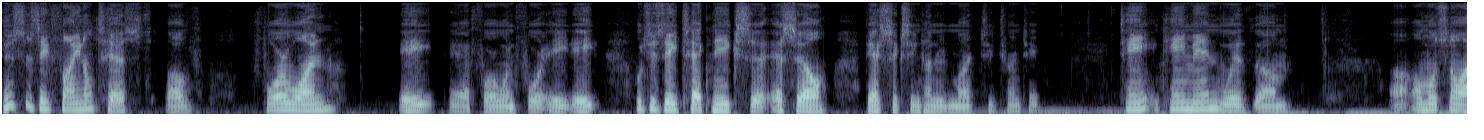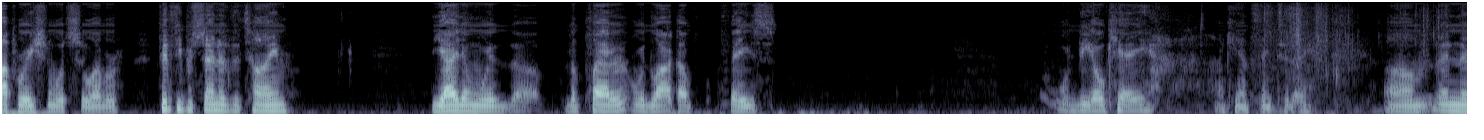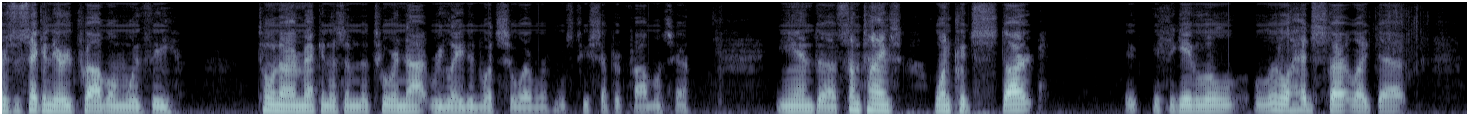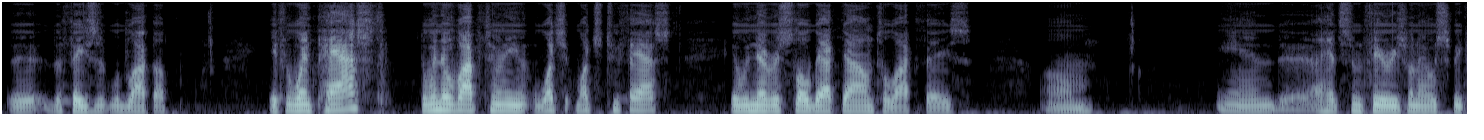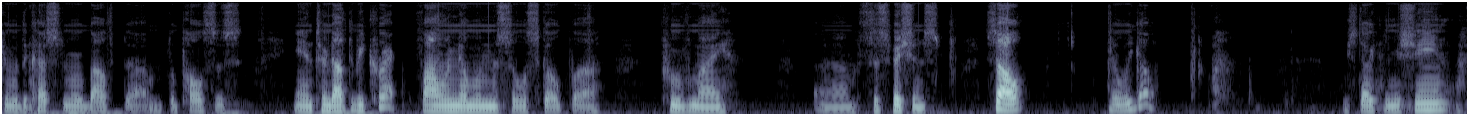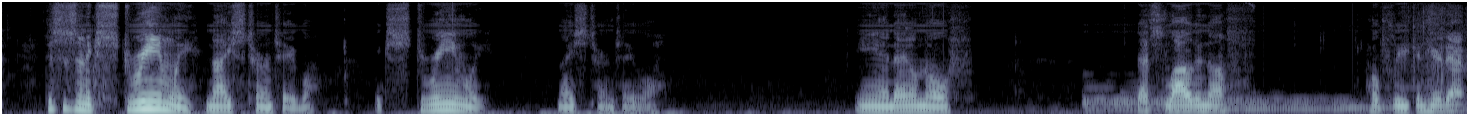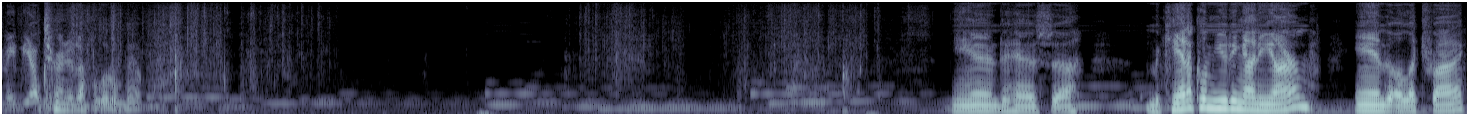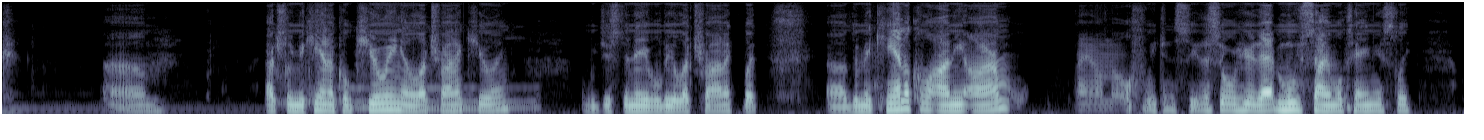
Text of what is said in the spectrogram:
This is a final test of 418, uh, 41488, which is a Technics uh, SL-1600 Mark II turntable. Ta came in with um, uh, almost no operation whatsoever. 50% of the time, the item with uh, the platter would lock up phase would be okay. I can't think today. Um, and there's a secondary problem with the tone arm mechanism. The two are not related whatsoever. There's two separate problems here. And uh, sometimes one could start, if you gave a little little head start like that, uh, the phases would lock up. If it went past the window of opportunity much, much too fast, it would never slow back down to lock phase. Um, and uh, I had some theories when I was speaking with the customer about um, the pulses and turned out to be correct. Following them on the oscilloscope uh, proved my um, suspicions. So here we go. We start the machine. This is an extremely nice turntable. Extremely nice turntable. And I don't know if that's loud enough Hopefully you can hear that. Maybe I'll turn it up a little bit. And it has uh, mechanical muting on the arm and electronic, um, actually mechanical cueing and electronic cueing. We just enabled the electronic, but uh, the mechanical on the arm, I don't know if we can see this over here, that moves simultaneously.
